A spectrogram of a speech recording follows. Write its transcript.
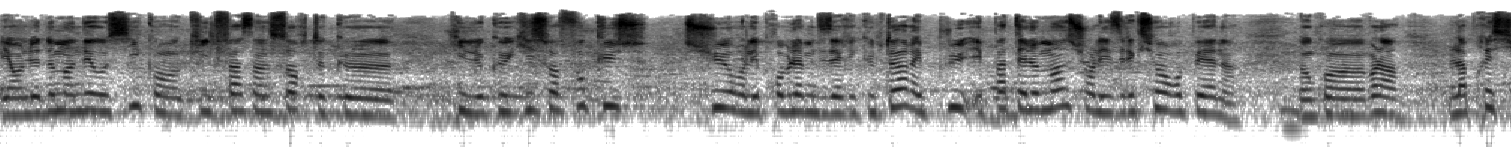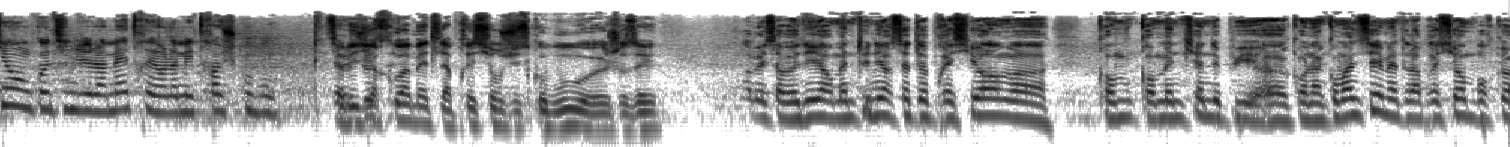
et on lui a demandé aussi qu'il fasse en sorte qu'il soit focus sur les problèmes des agriculteurs et, pas tellement sur les élections européennes. Donc euh, voilà, la pression, on continue de la mettre et on la mettra jusqu'au bout. Ça veut dire quoi mettre la pression jusqu'au bout, José? Ah, mais ça veut dire maintenir cette pression euh, qu'on qu'on maintient depuis euh, qu'on a commencé, mettre la pression pour que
